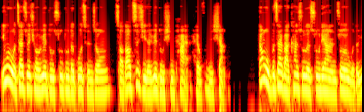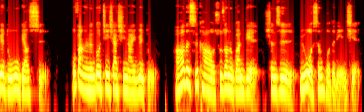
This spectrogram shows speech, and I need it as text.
因为我在追求阅读速度的过程中，找到自己的阅读心态还有方向。当我不再把看书的数量作为我的阅读目标时，我反而能够静下心来阅读，好好的思考书中的观点，甚至与我生活的连结。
